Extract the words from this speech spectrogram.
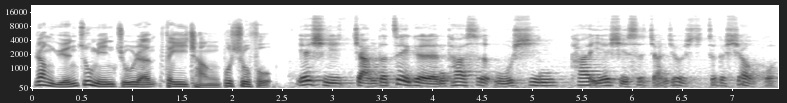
让原住民族人非常不舒服。也许讲的这个人他是无心，他也许是讲究这个效果，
